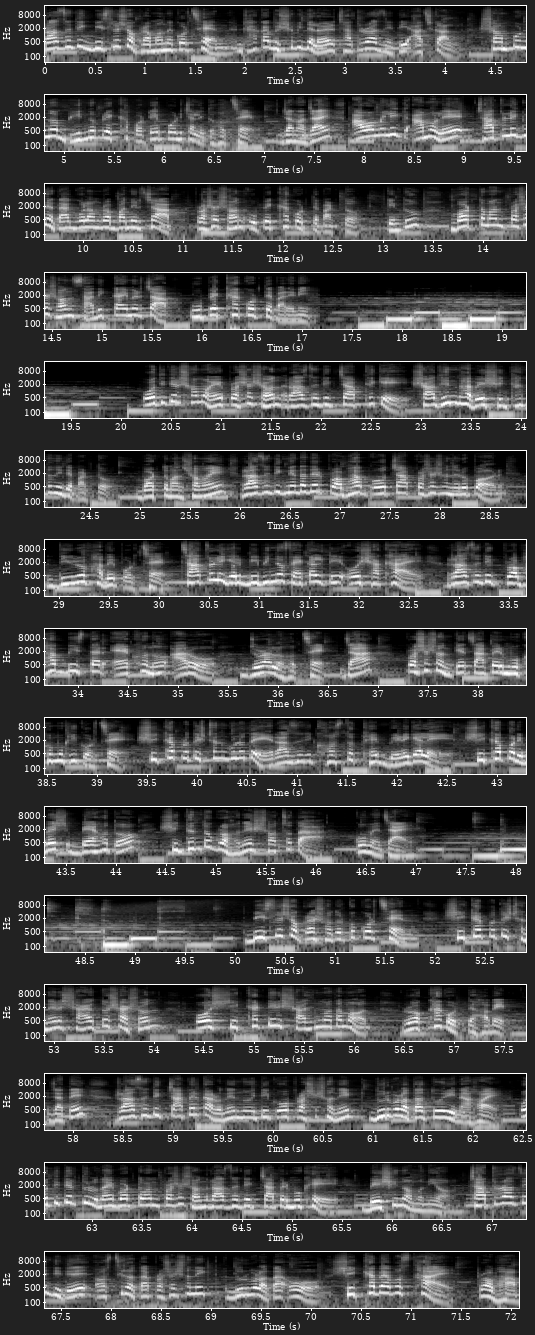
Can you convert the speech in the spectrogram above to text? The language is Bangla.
রাজনৈতিক বিশ্লেষকরা মনে করছেন, ঢাকা বিশ্ববিদ্যালয়ের ছাত্র রাজনীতি আজকাল সম্পূর্ণ ভিন্ন প্রেক্ষাপটে পরিচালিত হচ্ছে। জানা যায়, আওয়ামী লীগ আমলে ছাত্রলীগ নেতা গোলাম রব্বানির চাপ প্রশাসন উপেক্ষা করতে পারত। কিন্তু বর্তমান প্রশাসন সাদিক কায়েমের চাপ উপেক্ষা করতে পারেনি। অতীতের সময়ে প্রশাসন রাজনৈতিক চাপ থেকে স্বাধীনভাবে সিদ্ধান্ত নিতে পারত। বর্তমান সময়ে রাজনৈতিক নেতাদের প্রভাব ও চাপ প্রশাসনের উপর দৃঢ়ভাবে পড়ছে। ছাত্রলীগের বিভিন্ন ফ্যাকাল্টি ও শাখায় রাজনৈতিক প্রভাব বিস্তার এখনও আরও জোরালো হচ্ছে, যা প্রশাসনকে চাপের মুখোমুখি করছে। শিক্ষা প্রতিষ্ঠানগুলোতে রাজনৈতিক হস্তক্ষেপ বেড়ে গেলে শিক্ষা পরিবেশ ব্যাহত, সিদ্ধান্ত গ্রহণের স্বচ্ছতা কমে যায়। বিশ্লেষকরা সতর্ক করছেন, শিক্ষা প্রতিষ্ঠানের স্বায়ত্তশাসন ও শিক্ষার্থীর স্বাধীন মতামত রক্ষা করতে হবে, যাতে রাজনৈতিক চাপের কারণে নৈতিক ও প্রশাসনিক দুর্বলতা তৈরি না হয়। অতীতের তুলনায় বর্তমান প্রশাসন রাজনৈতিক চাপের মুখে বেশি নমনীয়। ছাত্র রাজনীতিতে অস্থিরতা, প্রশাসনিক দুর্বলতা ও শিক্ষা ব্যবস্থায় প্রভাব।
